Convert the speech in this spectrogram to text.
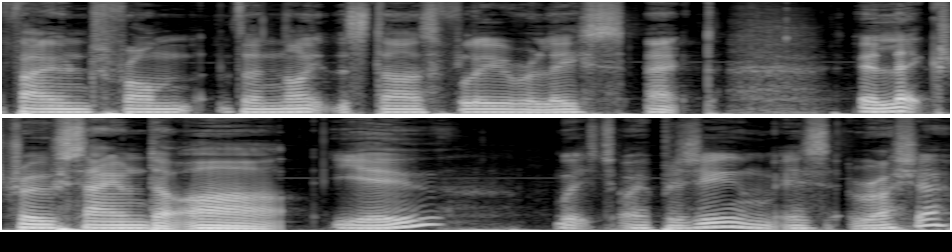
found from the Night the Stars Flew release at electrosound.ru, which I presume is Russia.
